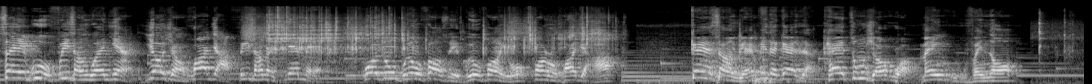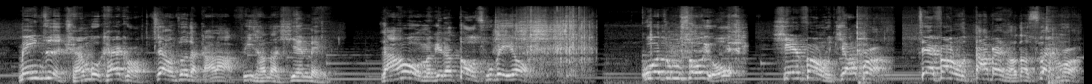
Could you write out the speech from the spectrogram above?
这一步非常关键，要想花甲非常的鲜美，锅中不用放水，不用放油，放入花甲，盖上原配的盖子，开中小火焖五分钟，焖至全部开口，这样做的嘎啦非常的鲜美。然后我们给它倒出备用。锅中烧油，先放入姜末，再放入大半勺的蒜末。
